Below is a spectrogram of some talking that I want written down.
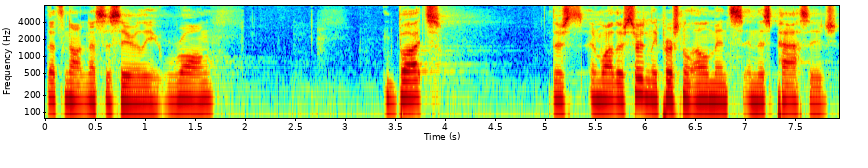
that's not necessarily wrong. But there's and while there's certainly personal elements in this passage,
